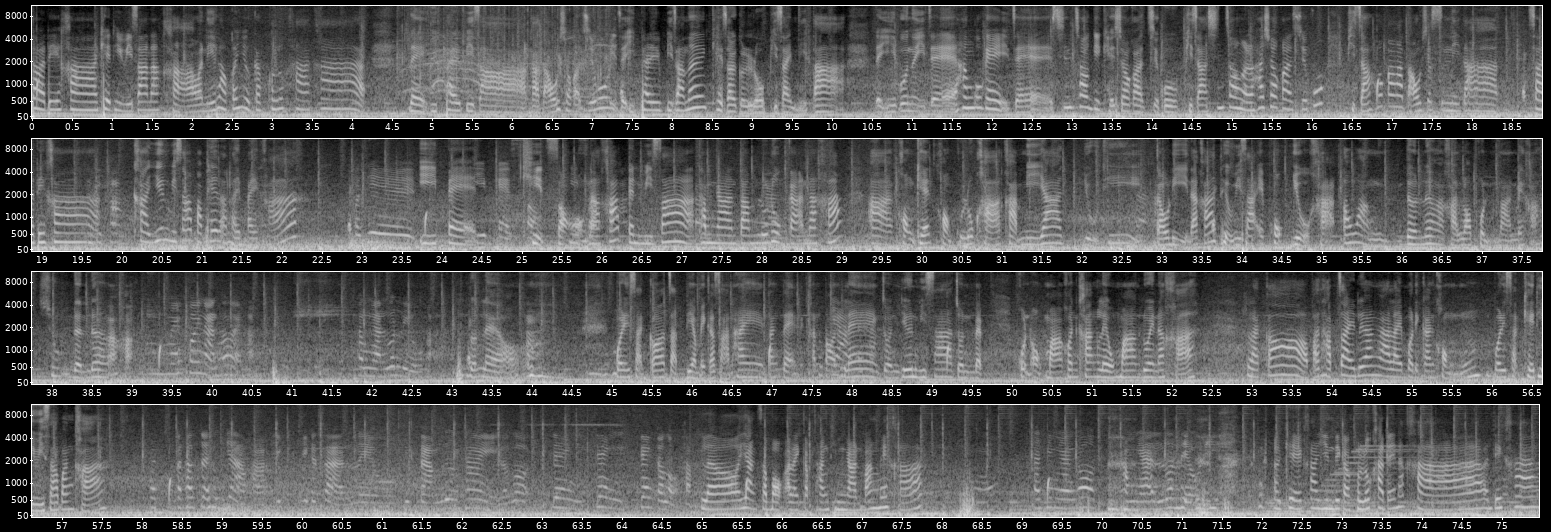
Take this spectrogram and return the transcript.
สวัสดีค่ะ KT Visa นะคะ วันนี้เราก็อยู่กับคุณลูกค้าค่ะ 네, 28 비자가 나오셔가지고 이제 28 비자는 계절근로 비자입니다. 네, 이분은 이제 한국에 이제 친척이 계셔가지고 비자 신청을 하셔가지고 비자 허가가 나오셨습니다. สวัสดีค่ะ ค่ะ ค่ะยื่นวีซ่าประเภทอะไรไปคะ ประเทศ E8 28 ขีด2นะคะ เป็นวีซ่าทำงานตามฤดูกาลนะคะ อ่าของเคสของคุณลูกค้าค่ะ มีญาติอยู่ที่เกาหลีนะคะ ถือวีซ่า F6 อยู่ค่ะ ระหว่างเดินเรื่องอะค่ะ รอผลนานไหมคะ ช่วงเดินเรื่องอะค่ะ ไม่ค่อยนานเท่าไหร่ค่ะทำงานรวดเร็วค่ะ รวดแล้ว บริษัทก็จัดเตรียมเอกสารให้ตั้งแต่ขั้นตอนทุกอย่างแรกเลยค่ะจนยื่นวีซ่าจนแบบผลออกมาค่อนข้างเร็วมากด้วยนะคะ แล้วก็ประทับใจเรื่องอะไรบริการของบริษัท KT Visa บ้างคะ ประทับใจทุกอย่างค่ะเอกเอกสารเร็วติดตามเรื่องให้ แล้วก็แจ้งแจ้งแจ้งตลอดค่ะแล้วอยากจะบอกอะไรกับทางทีมงานบ้างไหมคะถ้าทีมงานก็ทำงานรวดเร็วดีค่ะ โอเคค่ะ ยินดีกับคุณลูกค้าได้วยนะคะสวัสดีค่ะอ่า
